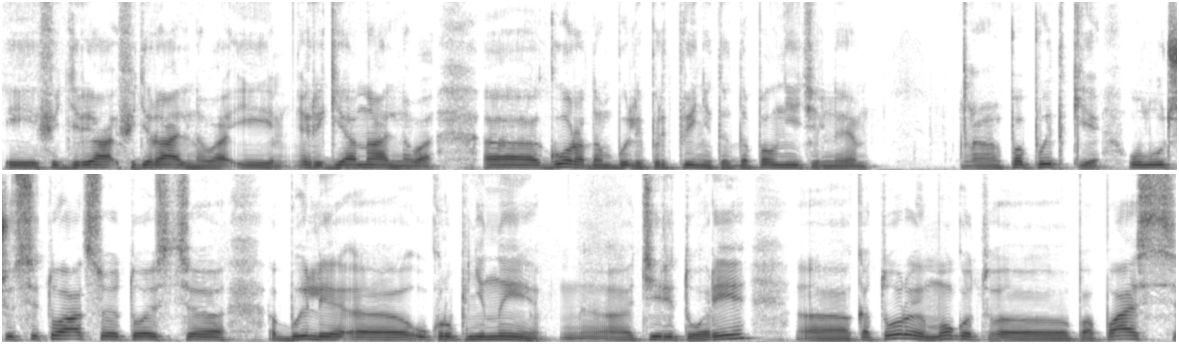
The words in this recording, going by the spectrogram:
и федерального, и регионального, городом были предприняты дополнительные Э, попытки улучшить ситуацию, то есть э, были э, укрупнены территории, которые могут попасть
